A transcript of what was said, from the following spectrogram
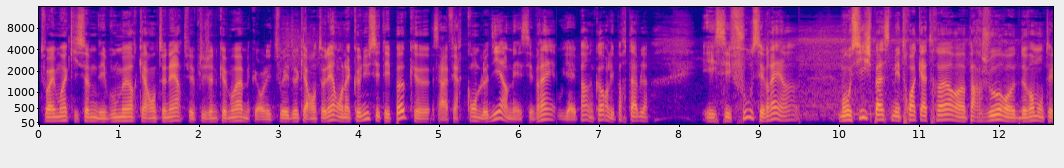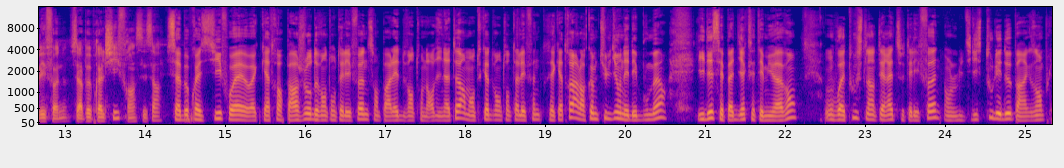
Toi et moi qui sommes des boomers quarantenaires, tu es plus jeune que moi, mais on est tous les deux quarantenaires, on a connu cette époque, euh, ça va faire con de le dire, mais c'est vrai, où il n'y avait pas encore les portables. Et c'est fou, c'est vrai. Hein. Moi aussi, je passe mes 3-4 heures euh, par jour euh, devant mon téléphone. C'est à peu près le chiffre, hein, c'est ça? C'est à peu près ce chiffre, ouais, ouais, 4 heures par jour devant ton téléphone, sans parler devant ton ordinateur, mais en tout cas devant ton téléphone, c'est 4 heures. Alors comme tu le dis, on est des boomers. L'idée, c'est pas de dire que c'était mieux avant. On voit tous l'intérêt de ce téléphone. On l'utilise tous les deux, par exemple,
